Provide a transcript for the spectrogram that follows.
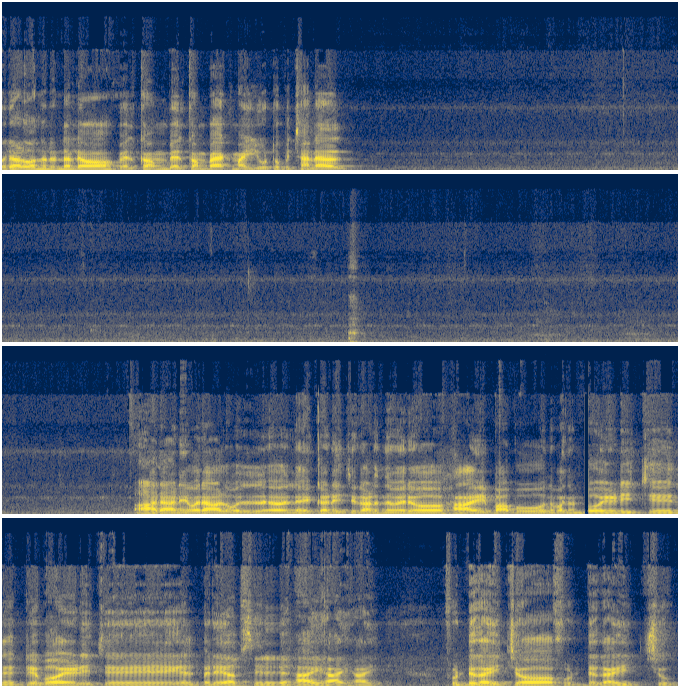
ഒരാൾ വന്നിട്ടുണ്ടല്ലോ. Welcome welcome back my YouTube channel. ആരാണ് ഒരാൾ ലൈക്ക് അടിച്ച് കടന്നു വരൂ. ഹായ് ബാബു എന്ന് പറയുന്നുണ്ട്. പോയടിച്ച് നെറ്റ് പോയടിച്ച് ഹായ് ഹായ് ഹായ് ഫുഡ് കഴിച്ചോ? ഫുഡ് കഴിച്ചു.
